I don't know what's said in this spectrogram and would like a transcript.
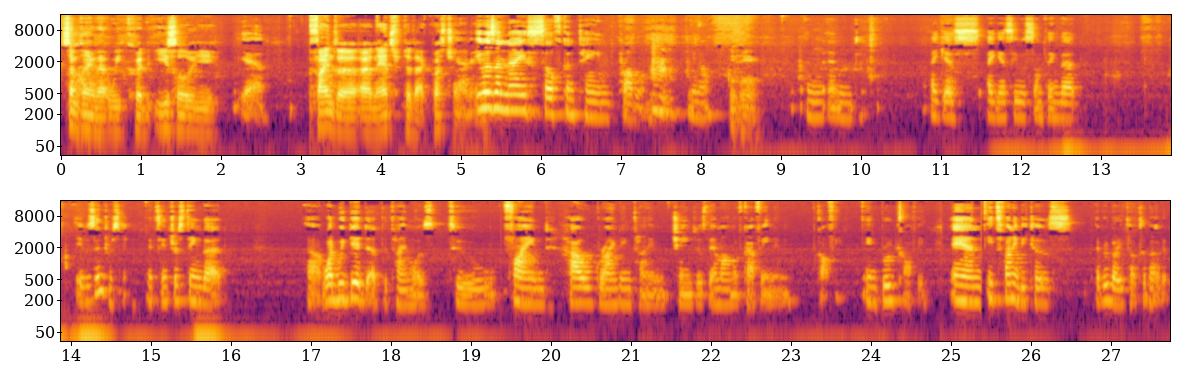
something that we could easily yeah, find a, an answer to that question. yeah. It was a nice, self-contained problem, you know, mhm. and and I guess I guess it was something that it was interesting. It's interesting that uh, what we did at the time was to find how grinding time changes the amount of caffeine in coffee, in brewed coffee. And it's funny because everybody talks about it,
